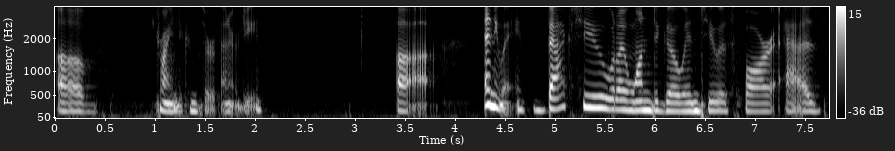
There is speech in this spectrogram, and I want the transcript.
of trying to conserve energy. Uh, anyway, back to what I wanted to go into as far as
